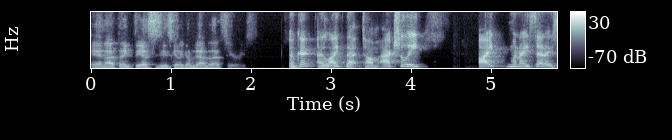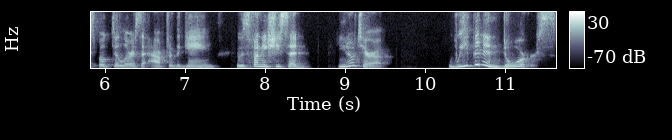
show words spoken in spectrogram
and I think the SEC is going to come down to that series. Okay, I like that, Tom. Actually, I when I said I spoke to Larissa after the game, it was funny. She said, "You know, Tara, we've been indoors.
